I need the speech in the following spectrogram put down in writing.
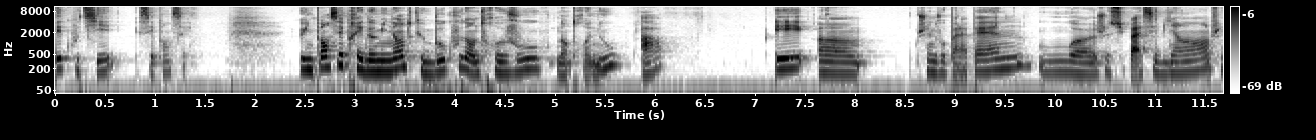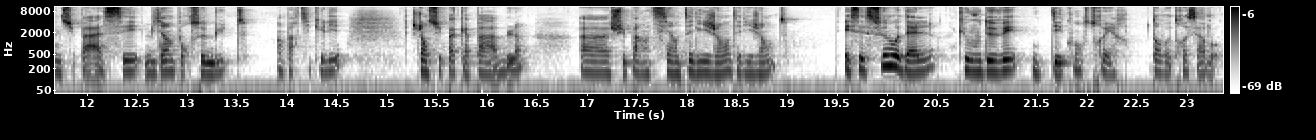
écoutiez ces pensées. Une pensée prédominante que beaucoup d'entre vous, d'entre nous, a, est je ne vaux pas la peine, ou euh, je ne suis pas assez bien, je ne suis pas assez bien pour ce but en particulier, je n'en suis pas capable, euh, je ne suis pas si intelligent, intelligente. Et c'est ce modèle que vous devez déconstruire dans votre cerveau.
